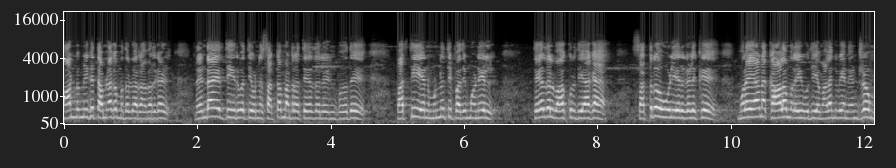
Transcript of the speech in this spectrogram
மாண்புமிகு தமிழக முதல்வர் அவர்கள் ரெண்டாயிரத்தி இருபத்தி ஒன்று சட்டமன்ற தேர்தலின் போது பத்து எண் முன்னூற்றி பதிமூணில் தேர்தல் வாக்குறுதியாக சத்துணவு ஊழியர்களுக்கு முறையான காலமுறை ஊதியம் வழங்குவேன் என்றும்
